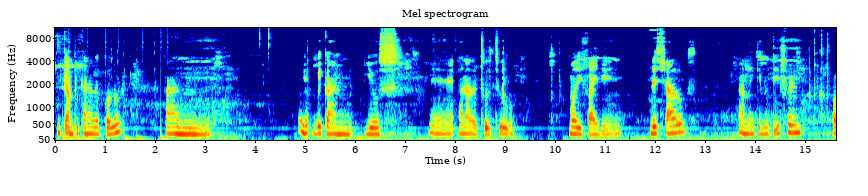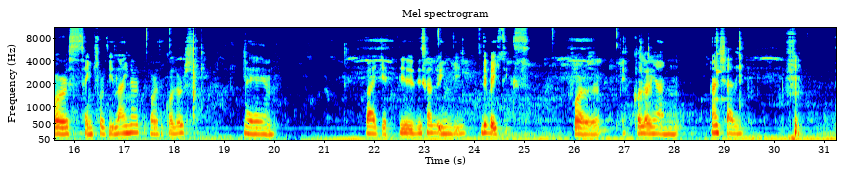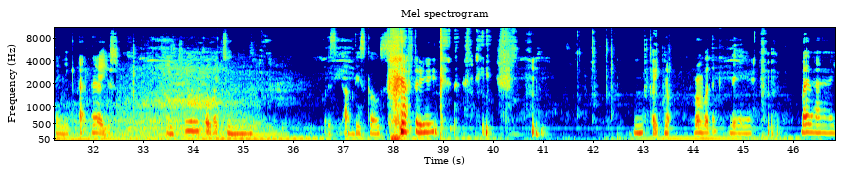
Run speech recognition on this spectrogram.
you can pick another color. And we can use uh, another tool to modify the, the shadows and make it look different. Or same for the liner or the colors. Um, but yeah this has been the, the basics for coloring and, and shading technique that, that I use. Thank you for watching. Let's see how this goes after it. Mm, wait, no, wrong button. There. bye bye.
